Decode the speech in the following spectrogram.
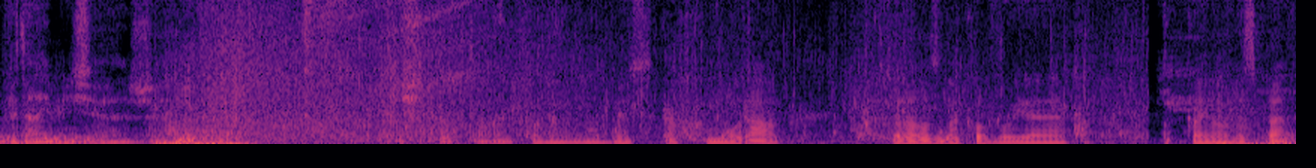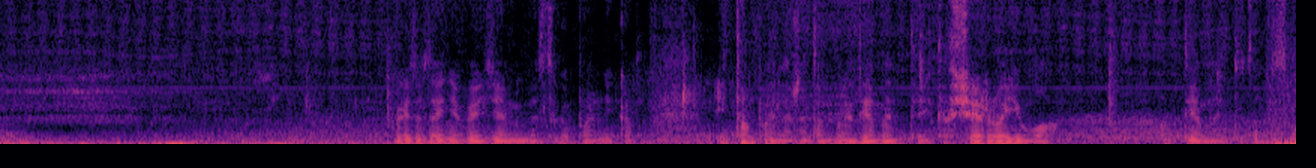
Wydaje mi się, że gdzieś tutaj powinna być taka chmura, która oznakowuje kolejną wyspę. Okej, tutaj nie wejdziemy bez tego palnika. I tam pamiętam, że tam były diamenty i to się roiło. Od diamentu ta wyspa.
